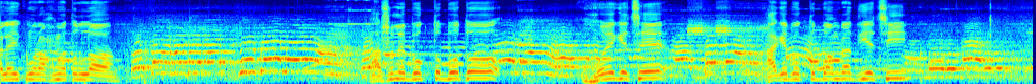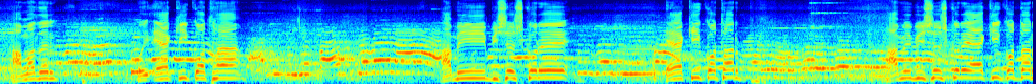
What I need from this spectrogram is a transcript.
আলাইকুম রহমতুল্লাহ। আসলে বক্তব্য তো হয়ে গেছে। আগে বক্তব্য আমরা দিয়েছি। আমাদের ওই একই কথা। আমি বিশেষ করে একই কথার আমি বিশেষ করে একই কথার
